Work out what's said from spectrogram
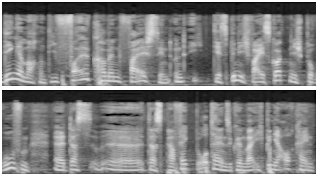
Dinge machen, die vollkommen falsch sind. Und ich, jetzt bin ich, weiß Gott, nicht berufen, äh, das, äh, das perfekt beurteilen zu können, weil ich bin ja auch kein,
